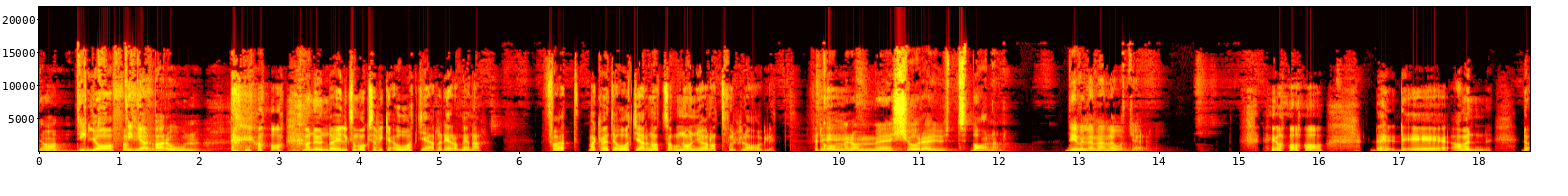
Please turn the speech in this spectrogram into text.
ja, tig, Ja, för- tiggarbaron. Ja, man undrar ju liksom också vilka åtgärder det är de menar. För att man kan väl inte åtgärda något om någon gör något fullt lagligt? Det Kommer de eh, köra ut barnen? Det är väl den enda åtgärden. Ja, det, det är, ja men, då,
